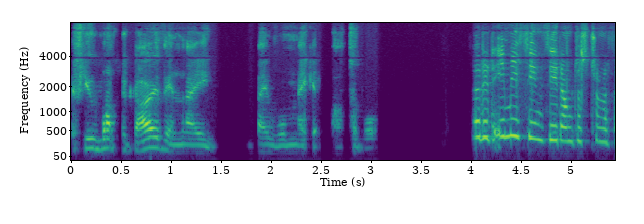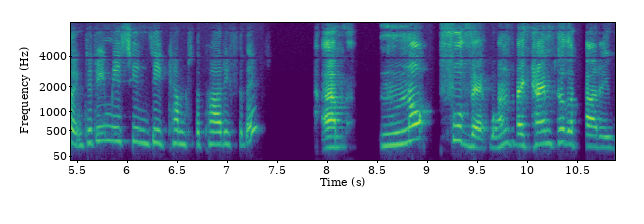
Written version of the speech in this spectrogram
if you want to go, then they they will make it possible. So, did MSNZ? I'm just trying to think. Did MSNZ come to the party for that? Um, not for that one. They came to the party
